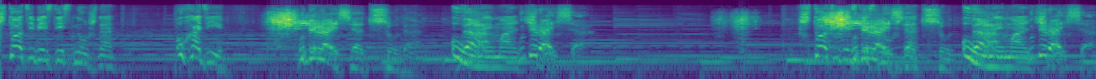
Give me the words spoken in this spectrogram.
Что тебе здесь нужно? Уходи. Убирайся отсюда. Умный да, мальчик. убирайся. Что тебе здесь Убирайся нужно? отсюда. Умный да, мальчик. убирайся.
